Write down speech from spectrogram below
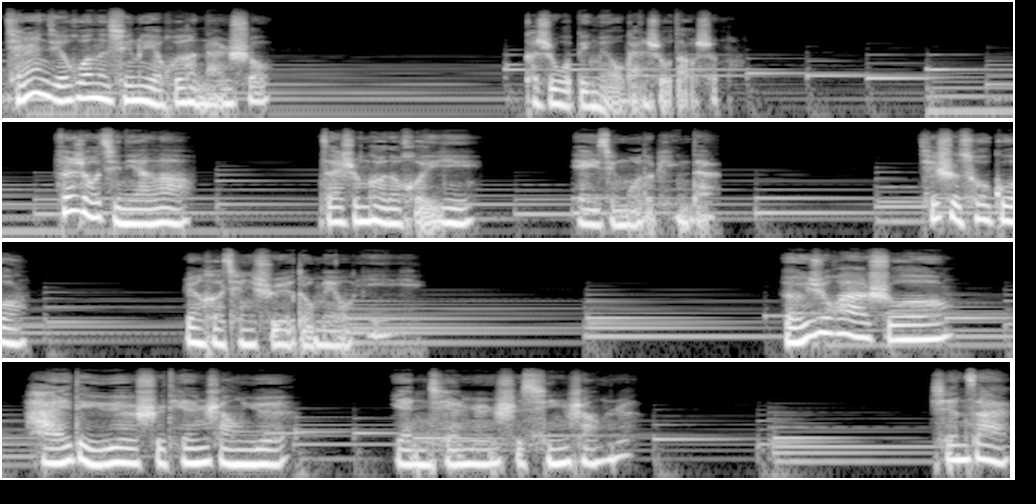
前任结婚了心里也会很难受。可是我并没有感受到什么。分手几年了。再深刻的回忆，也已经磨得平淡。即使错过，任何情绪也都没有意义。有一句话说：“海底月是天上月，眼前人是心上人。”现在，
